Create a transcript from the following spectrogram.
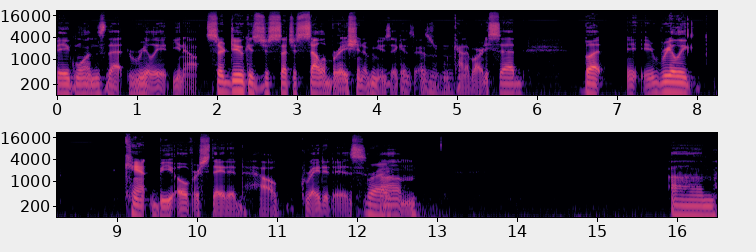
big ones that really, you know, Sir Duke is just such a celebration of music, as as we Mhm. kind of already said, but it, it really can't be overstated how great it is. Right. Um, um,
